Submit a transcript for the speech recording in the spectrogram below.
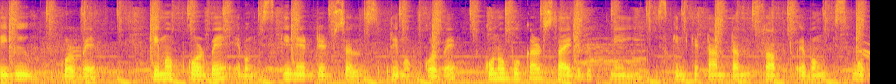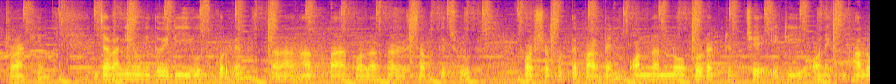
রিভিউ করবে। রিমুভ করবে এবং স্কিনের ডেড সেলস রিমুভ করবে। কোনো প্রকার সাইড এফেক্ট নেই স্কিনকে টান টান সফট এবং স্মুথ রাখে। যারা নিয়মিত এটি ইউজ করবেন, তারা হাত, পা গলা ঘাড় সব কিছু ফর্সা করতে পারবেন। অন্যান্য প্রোডাক্টের চেয়ে এটি অনেক ভালো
